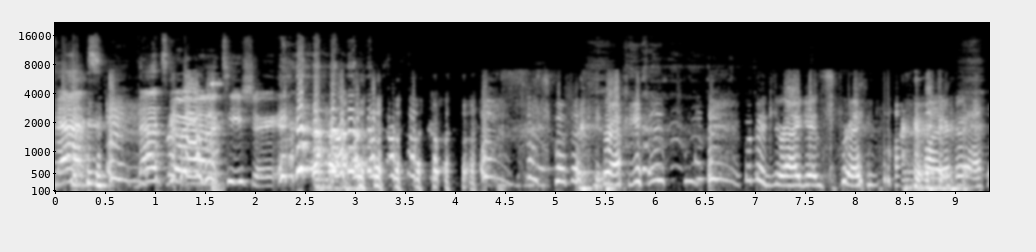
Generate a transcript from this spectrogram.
That's that's going on a t-shirt with a dragon with a dragon spraying fire at.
